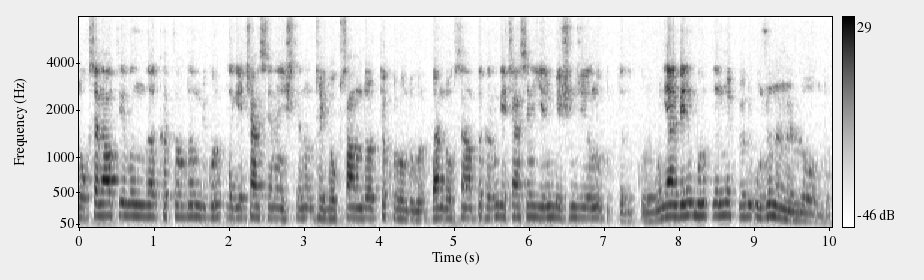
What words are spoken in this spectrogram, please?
96 yılında katıldığım bir grupla geçen sene işte 94'te şey, kuruldu grup. Ben 96'da katıldım. Geçen sene 25. yılını kutladık grubun. Yani benim gruplarım hep böyle uzun ömürlü oldu.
